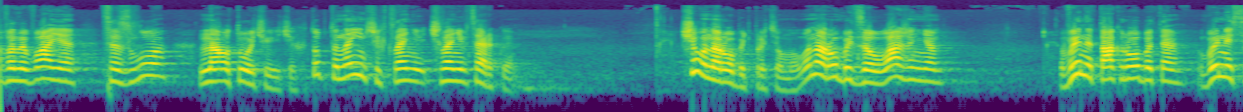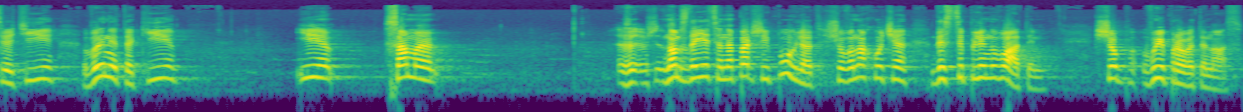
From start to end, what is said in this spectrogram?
виливає це зло на оточуючих, тобто на інших членів церкви. Що вона робить при цьому? Вона робить зауваження. Ви не так робите, ви не святі, ви не такі. І саме нам здається на перший погляд, що вона хоче дисциплінувати, щоб виправити нас.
